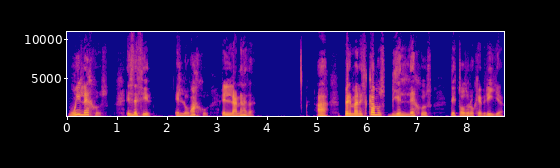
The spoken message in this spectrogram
muy lejos, es decir, en lo bajo, en la nada. Ah, permanezcamos bien lejos de todo lo que brilla,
